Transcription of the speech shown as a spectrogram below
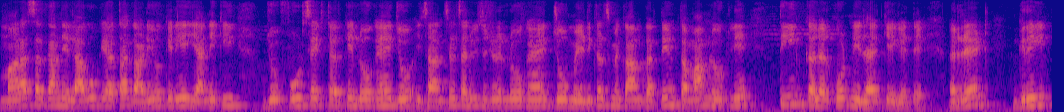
महाराष्ट्र सरकार ने लागू किया था गाड़ियों के लिए, यानी कि जो फ़ूड सेक्टर के लोग हैं, जो इसानशियल सर्विस से जुड़े लोग हैं, जो मेडिकल्स में काम करते हैं तमाम लोगों के लिए तीन कलर कोड निर्धारित किए गए थे रेड ग्रीन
